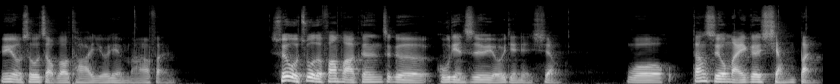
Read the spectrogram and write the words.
因为有时候找不到它有点麻烦，所以我做的方法跟这个古典制约有一点点像。我当时有买一个响板，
